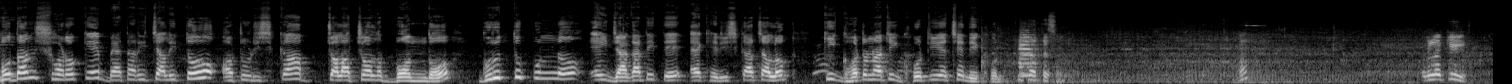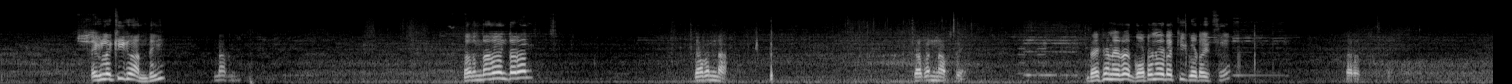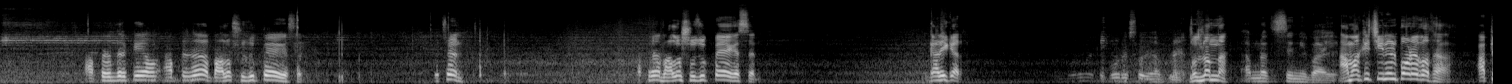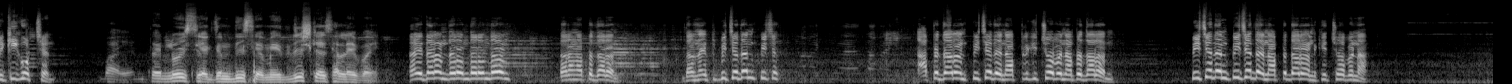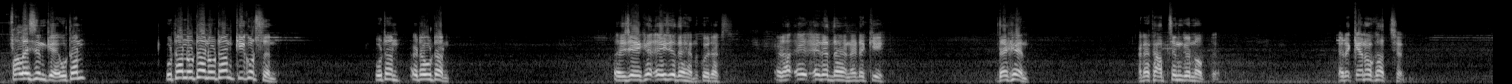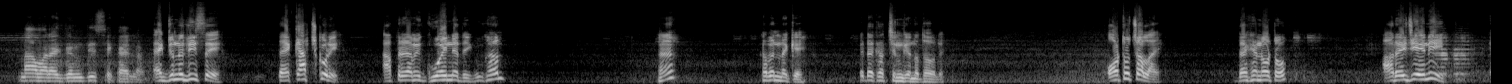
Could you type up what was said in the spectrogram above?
প্রধান সড়কে ব্যাটারি চালিত অটোরিক্সা চলাচল বন্ধ। গুরুত্বপূর্ণ এই জায়গাটিতে এক রিক্সা চালক কি ঘটনাটি ঘটিয়েছে দেখুন। কি করতেছে হ্যাঁ? এগুলো কি? এগুলো কি খান দেখি? দাঁড়ান দাঁড়ান দাঁড়ান। যাবেন না। যাবেন না আপনি। দেখেন এটা ঘটনাটা কি ঘটাইছে। দাঁড়ান। আপনাদেরকে আপনারা ভালো সুযোগ পেয়ে গেছেন। বুঝছেন? আপনারা ভালো সুযোগ পেয়ে গেছেন। গাড়ি কার? বুঝলাম না। আপনার তো চিনি ভাই। আমাকে চিনেন পরে কথা। আপনি কি করছেন? ভাই তাই লইছি একজন দিছে আমি রিস্কায় চালাই ভাই। এই দাঁড়ান দাঁড়ান দাঁড়ান দাঁড়ান। দাঁড়ান আপনি দাঁড়ান। দাঁড়ান একটু পিছে দেন পিছে। আপনি দাঁড়ান পিছে দেন আপনি কিচ্ছু হবে না আপনি দাঁড়ান। পিছে দেন পিছে দেন আপনি দাঁড়ান কিচ্ছু হবে না। ফালাইছেন কে? উঠান। উঠান উঠান উঠান কি করছেন? উঠান এটা উঠান। এই যে এই যে দেখেন কই রাখছেন? এটা এটা দেখেন এটা কি? দেখেন এটা খাচ্ছেন কেন আপনি? এটা কেন খাচ্ছেন? না আমার একজন দিছে খাইলাম। একজনে দিছে? তা এক কাজ করি আপনার আমি গুয়াই না দিই। খান হ্যাঁ? খাবেন নাকি? এটা খাচ্ছেন কেন তাহলে? অটো চালায়। দেখেন অটো। আর এই যে এনি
